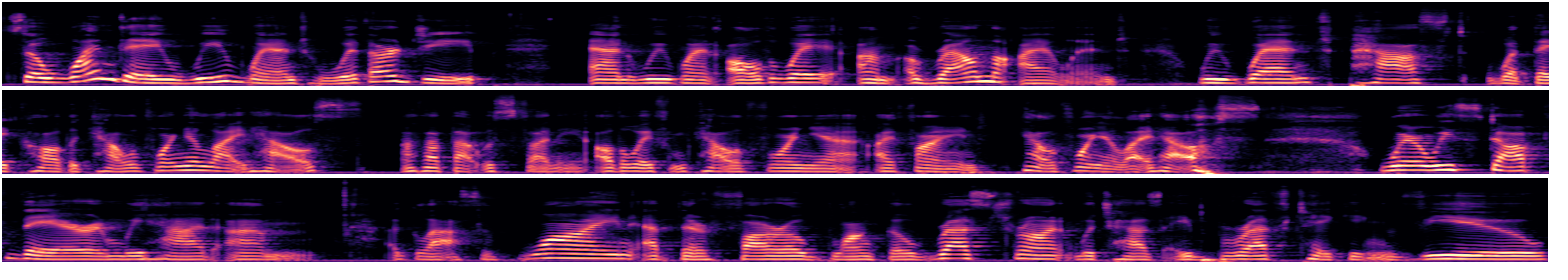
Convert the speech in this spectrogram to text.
So one day we went with our Jeep and we went all the way um, around the island. We went past what they call the California Lighthouse. I thought that was funny. All the way from California, I find California Lighthouse, where we stopped there and we had um, a glass of wine at their Faro Blanco restaurant, which has a breathtaking view.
